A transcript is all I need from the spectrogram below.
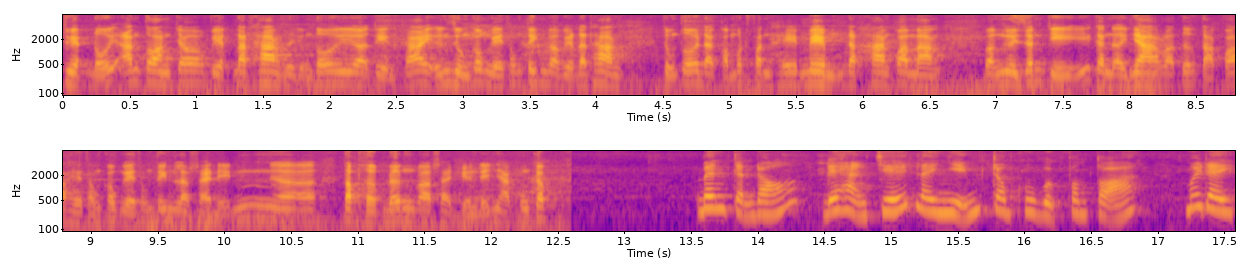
tuyệt đối an toàn cho việc đặt hàng thì chúng tôi à, triển khai ứng dụng công nghệ thông tin vào việc đặt hàng. Chúng tôi đã có một phần hệ mềm đặt hàng qua mạng và người dân chỉ cần ở nhà và tương tác qua hệ thống công nghệ thông tin là sẽ đến à, tập hợp đơn và sẽ chuyển đến nhà cung cấp. Bên cạnh đó, để hạn chế lây nhiễm trong khu vực phong tỏa, Mới đây,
